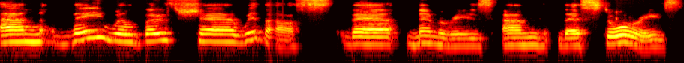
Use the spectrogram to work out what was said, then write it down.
And they will both share with us their memories and their stories.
